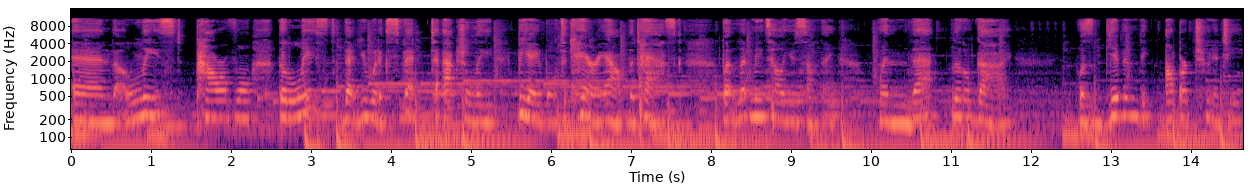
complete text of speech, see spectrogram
and the least powerful, the least that you would expect to actually be able to carry out the task. But let me tell you something. When that little guy was given the opportunity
